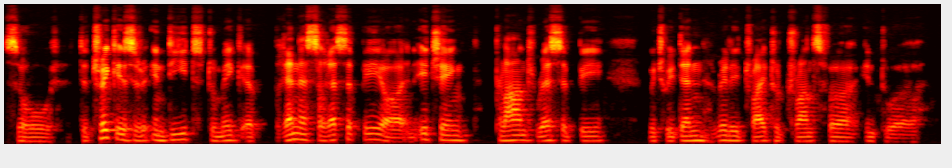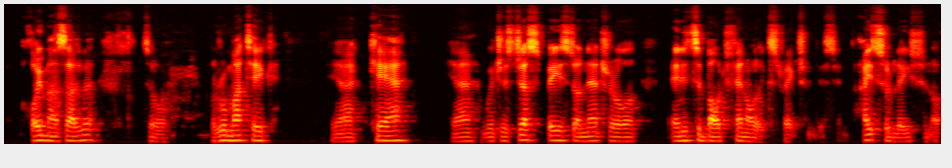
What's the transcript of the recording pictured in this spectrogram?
So the trick is indeed to make a Brennnessel recipe or an itching plant recipe, which we then really try to transfer into a Rheuma Salve, so rheumatic yeah, care yeah, which is just based on natural, and it's about phenol extraction, this isolation of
